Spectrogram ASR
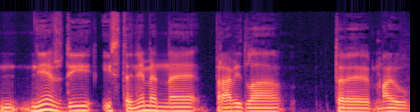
nie vždy isté nemenné pravidlá ktoré majú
